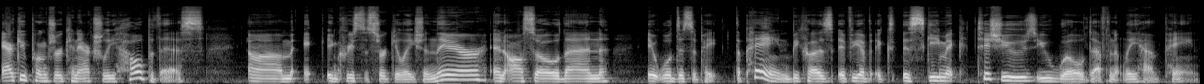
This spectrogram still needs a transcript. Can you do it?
acupuncture can actually help this um, increase the circulation there, and also then it will dissipate the pain because if you have ischemic tissues, you will definitely have pain.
